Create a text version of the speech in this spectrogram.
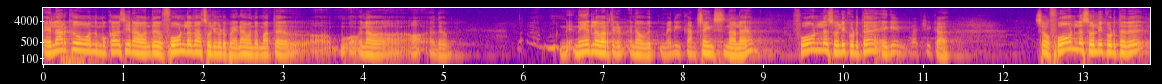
எல்லாருக்கும் வந்து முக்கால்வாசி நான் வந்து ஃபோனில் தான் சொல்லிக் கொடுப்பேன். ஏன்னா வந்து மற்ற எல்லாம் இது நேரில் வரதுக்கு வித் மெனி கன்ஸ்டைன்ஸ்னால ஃபோனில் சொல்லிக் கொடுத்தேன். எகெயின் ரக்ஷிகா. ஸோ ஃபோனில் சொல்லி கொடுத்தது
